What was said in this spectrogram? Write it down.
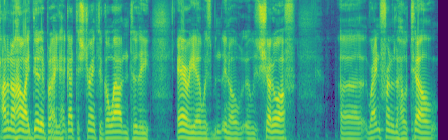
I don't know how I did it, but I got the strength to go out into the area was you know it was shut off uh, right in front of the hotel,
